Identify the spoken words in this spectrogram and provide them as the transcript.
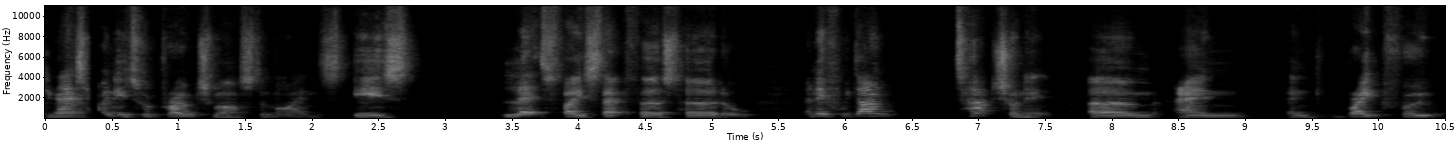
And that's how we need to approach masterminds is let's face that first hurdle. And if we don't touch on it um, and and break through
